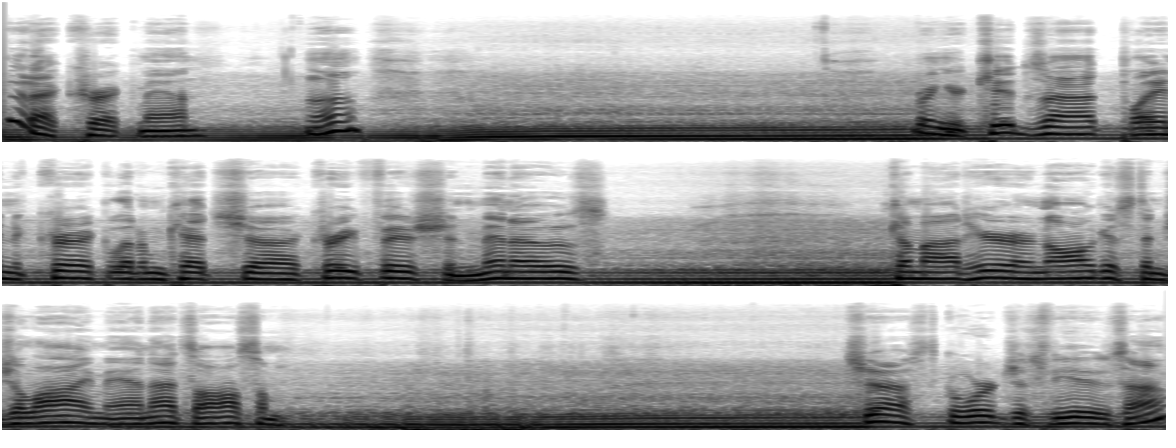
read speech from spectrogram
Look at that creek, man. Huh? Bring your kids out, play in the creek, let them catch uh, crayfish and minnows come out here in August and July, man. That's awesome. Just gorgeous views, huh?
